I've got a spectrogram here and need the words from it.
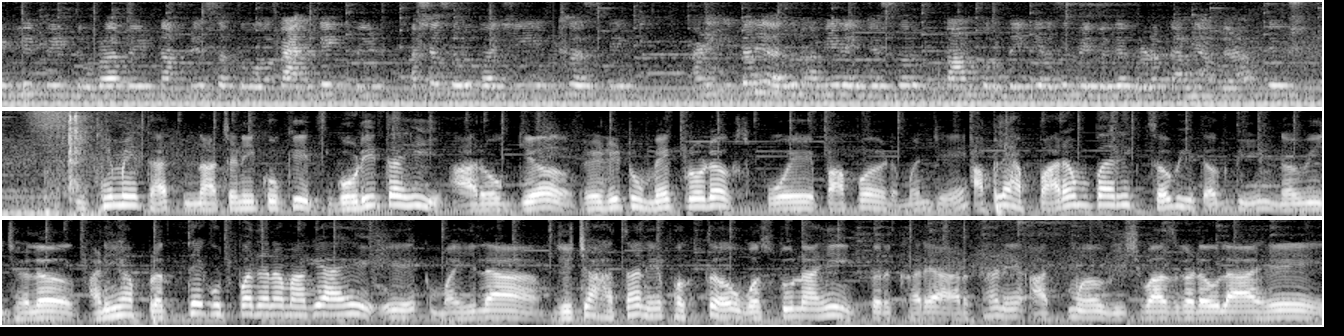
इडली पीठ ढोकळा पीठ नाचणी सत्व पॅनकेक पीठ अशा स्वरूपाची पिठं असतील. आणि इतरही अजून आम्ही रेंजेसवर काम करतोय की अजून वेगवेगळे प्रोडक्ट आम्ही आपल्याला देऊ शकतो. इथे मिळतात नाचणी कुकीज गोडीतही आरोग्य. रेडी टू मेक प्रोडक्ट पोहे पापड म्हणजे आपल्या पारंपरिक चवीत अगदी नवी झलक. आणि या प्रत्येक उत्पादनामागे आहे एक महिला जिच्या हाताने फक्त वस्तू नाही तर खऱ्या अर्थाने आत्मविश्वास घडवला आहे.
